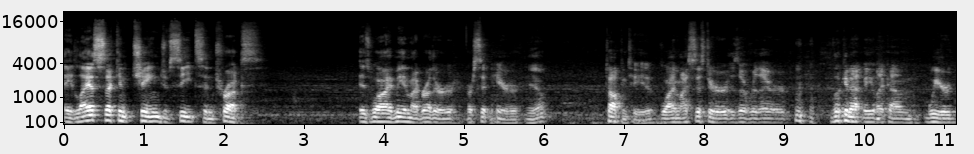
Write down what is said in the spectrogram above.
a last second change of seats and trucks is why me and my brother are sitting here Yep. talking to you. Why my sister is over there looking at me like I'm weird.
